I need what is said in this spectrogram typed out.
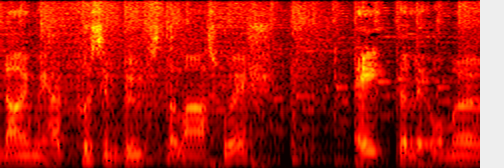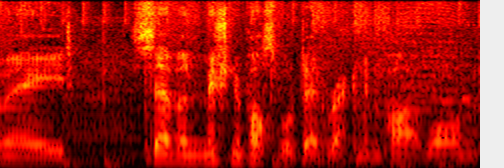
9 we had Puss in Boots The Last Wish. 8 The Little Mermaid. 7 Mission Impossible Dead Reckoning Part 1.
